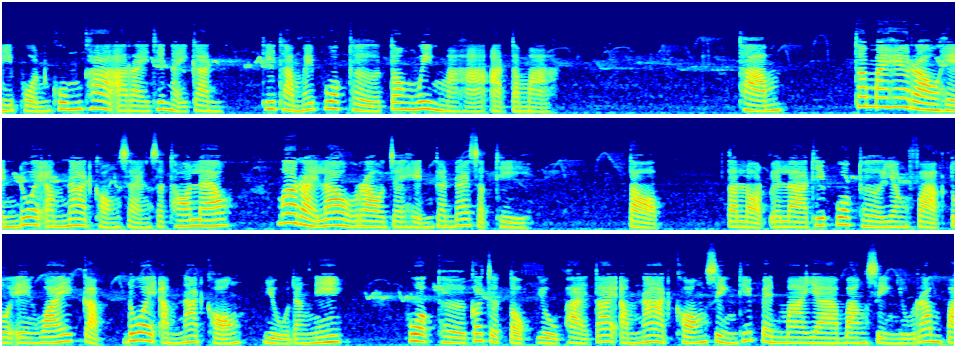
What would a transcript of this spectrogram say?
มีผลคุ้มค่าอะไรที่ไหนกัน ที่ทำให้พวกเธอต้องวิ่งมาหาอาตมา ถาม ถ้าไม่ให้เราเห็นด้วยอำนาจของแสงสะท้อนแล้ว เมื่อไรเล่าเราจะเห็นกันได้สักที ตอบ ตลอดเวลาที่พวกเธอยังฝากตัวเองไว้กับด้วยอำนาจของอยู่ดังนี้ พวกเธอก็จะตกอยู่ภายใต้อำนาจของสิ่งที่เป็นมายาบางสิ่งอยู่ร่ำไป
